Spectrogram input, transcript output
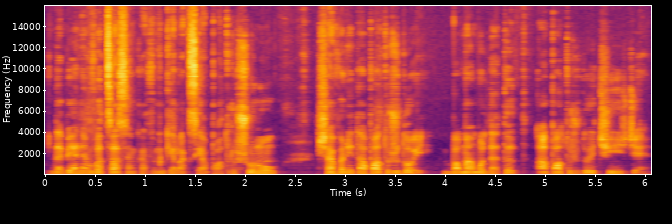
De-abia ne învățasem că avem Galaxy A41 și a venit A42, ba mai mult de atât, A42 5G.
